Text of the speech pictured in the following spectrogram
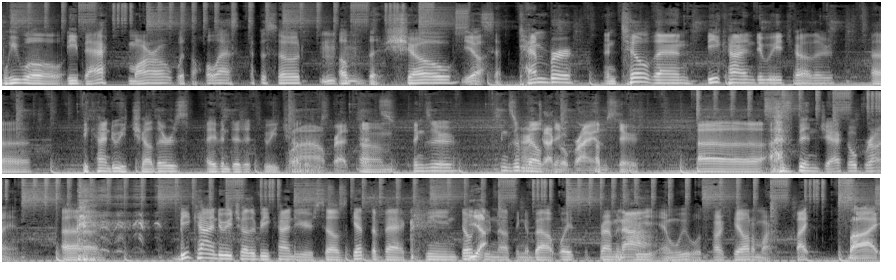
we will be back tomorrow with a whole ass episode Mhm. of the show Yeah. in September. Until then, be kind to each other. Uh, be kind to each other's. I even did it to each other. Wow. Brad. Um, things are things are All right, Jack melting O'Brien's. upstairs. Uh, I've been Jack O'Brien. Uh, be kind to each other. Be kind to yourselves. Get the vaccine. Don't Yeah. do nothing about white supremacy. Nah. And we will talk to y'all tomorrow. Bye. Bye.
